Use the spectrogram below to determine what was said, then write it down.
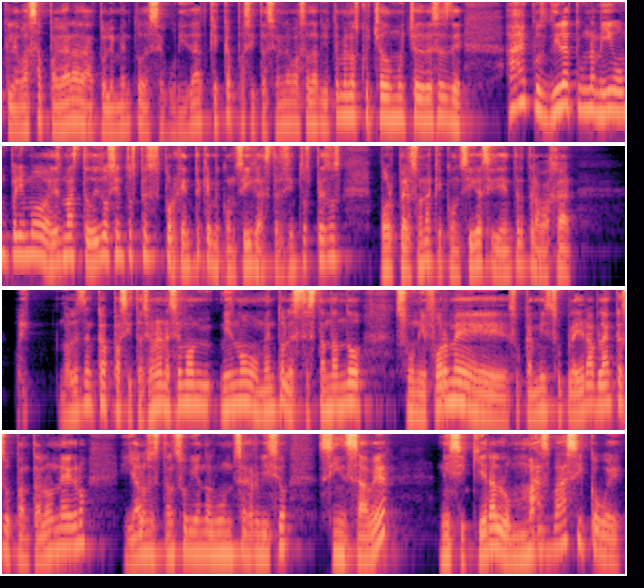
que le vas a pagar a, tu elemento de seguridad. ¿Qué capacitación le vas a dar? Yo también lo he escuchado muchas veces de, ay, pues dile a un amigo, un primo, es más, te doy 200 pesos por gente que me consigas, 300 pesos por persona que consigas y entra a trabajar. Güey, no les dan capacitación. En ese mismo momento les están dando su uniforme, su camisa, su playera blanca, su pantalón negro y ya los están subiendo a algún servicio sin saber ni siquiera lo más básico, güey.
